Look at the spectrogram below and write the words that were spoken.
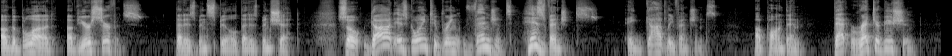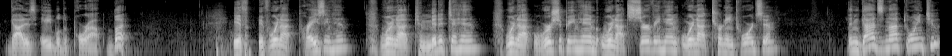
of the blood of your servants that has been spilled, that has been shed. So God is going to bring vengeance, his vengeance, a godly vengeance upon them. That retribution God is able to pour out. But if if we're not praising him, we're not committed to him, we're not worshiping him, we're not serving him, we're not turning towards him, then God's not going to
